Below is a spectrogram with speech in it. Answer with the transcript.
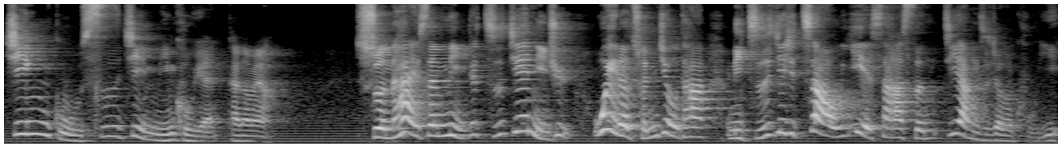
筋骨失尽名苦缘。看到没有？损害生命就直接你去为了成就它，你直接去造业杀生，这样子叫做苦业。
